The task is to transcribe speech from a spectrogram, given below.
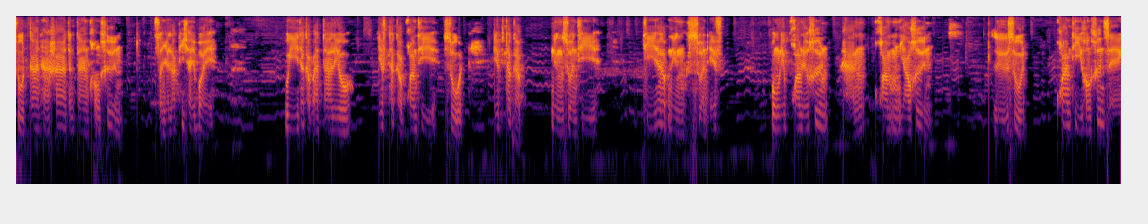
สูตรการหาค่าต่างๆของคลื่น สัญลักษณ์ที่ใช้บ่อย v เท่ากับอัตราเร็ว f เท่ากับความถี่สูตร f เท่ากับ 1 ส่วน t t เท่ากับ 1 ส่วน f วงเล็บความเร็วคลื่นหารความยาวคลื่นหรือสูตรความถี่ของคลื่นแสง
